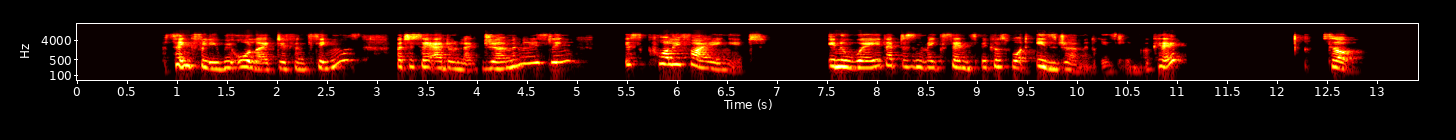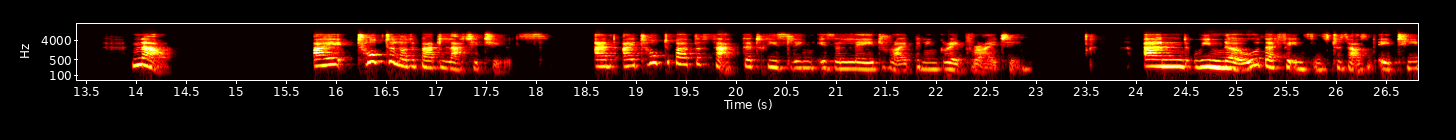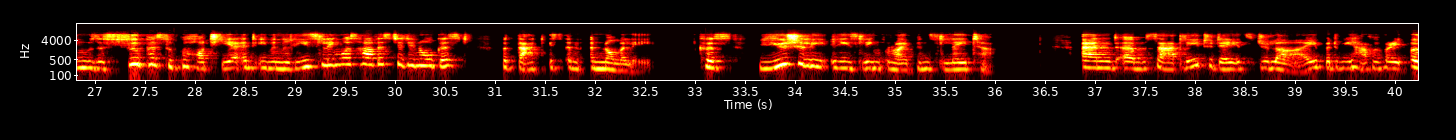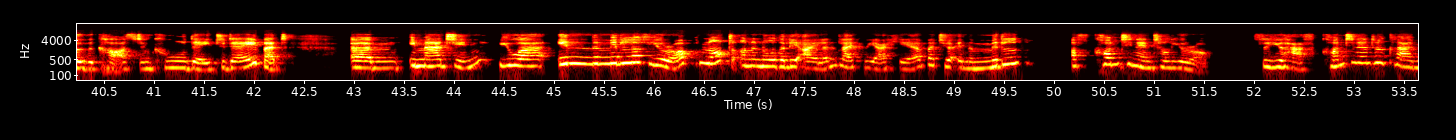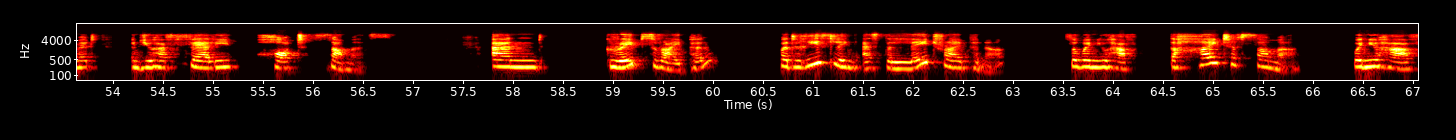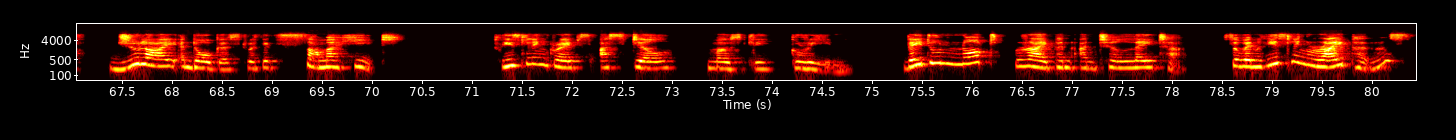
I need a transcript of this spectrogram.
thankfully, we all like different things. But to say I don't like German Riesling is qualifying it in a way that doesn't make sense because what is German Riesling, okay? So now, I talked a lot about latitudes and I talked about the fact that Riesling is a late ripening grape variety. And we know that, for instance, 2018 was a super, super hot year and even Riesling was harvested in August, but that is an anomaly because usually Riesling ripens later. And um, sadly, today it's July, but we have a very overcast and cool day today. But um, imagine you are in the middle of Europe, not on a northerly island like we are here, but you're in the middle of continental Europe. So you have continental climate and you have fairly hot summers. And grapes ripen, but Riesling as the late ripener, so when you have the height of summer when you have July and August with its summer heat, Riesling grapes are still mostly green. They do not ripen until later. So when Riesling ripens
